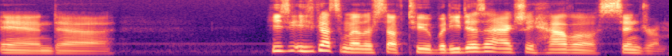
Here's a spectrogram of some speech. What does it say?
and. Uh, he's he's got some other stuff too, but he doesn't actually have a syndrome.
